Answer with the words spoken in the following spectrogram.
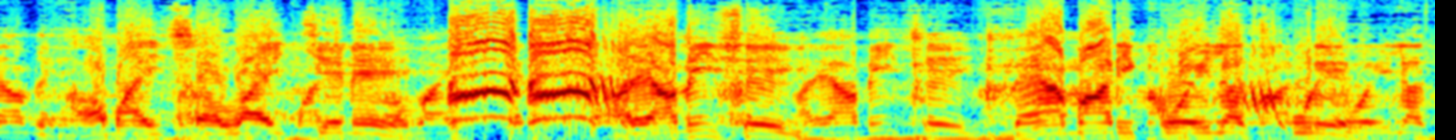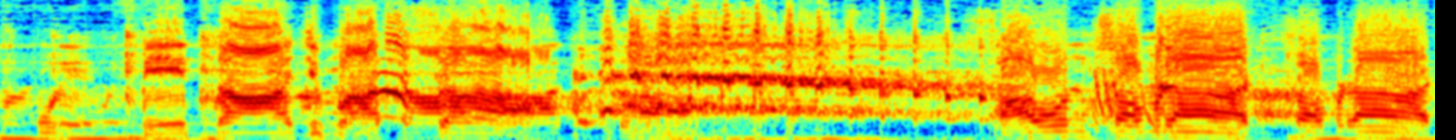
নামে আমায় সবাই চেনে। আরে আমি সেই আমি সেই আমারই কৈলাসপুরে কৈলাসপুরে বেতাজ বাদশা সাউন্ড সম্রাট সম্রাট।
